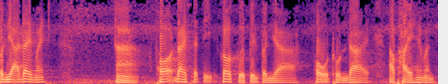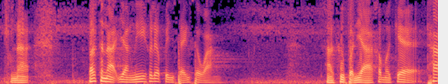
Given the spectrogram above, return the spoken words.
ปัญญาได้ไหมอ่า เพราะได้สติก็เกิดเป็นปัญญาพออดทนได้อภัยให้มันนะลักษณะอย่างนี้เขาเรียกเป็นแสงสว่างคือปัญญาเข้ามาแก้ ถ้า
